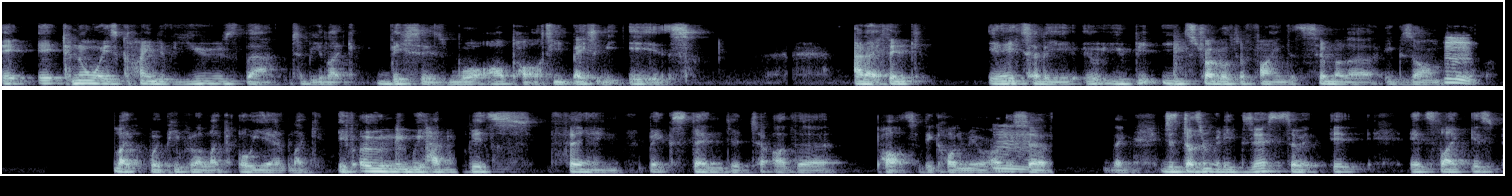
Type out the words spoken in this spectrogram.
it, it can always kind of use that to be like, this is what our party basically is. And I think in Italy, you'd, be, you'd struggle to find a similar example. Like where people are like, oh yeah, like if only we had this thing but extended to other parts of the economy or other Hmm. services. Thing. It just doesn't really exist. So it, it it's like it's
